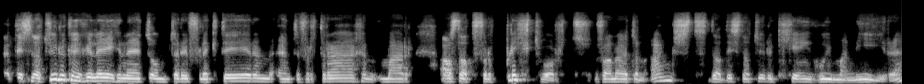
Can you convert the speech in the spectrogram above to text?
Het is natuurlijk een gelegenheid om te reflecteren en te vertragen, maar als dat verplicht wordt vanuit een angst, dat is natuurlijk geen goede manier. Hè.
